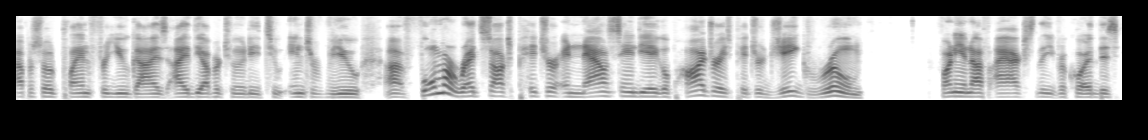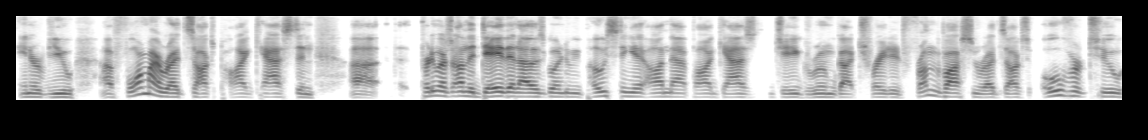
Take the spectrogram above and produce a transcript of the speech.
episode planned for you guys. I had the opportunity to interview uh, former Red Sox pitcher and now San Diego Padres pitcher Jay Groome. funny enough, I actually recorded this interview uh, for my Red Sox podcast. And uh, pretty much on the day that I was going to be posting it on that podcast, Jay Groome got traded from the Boston Red Sox over to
